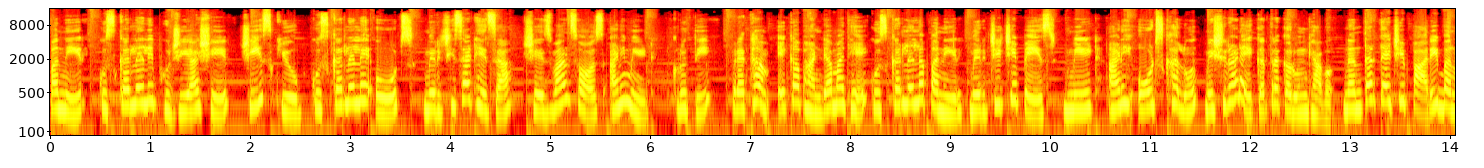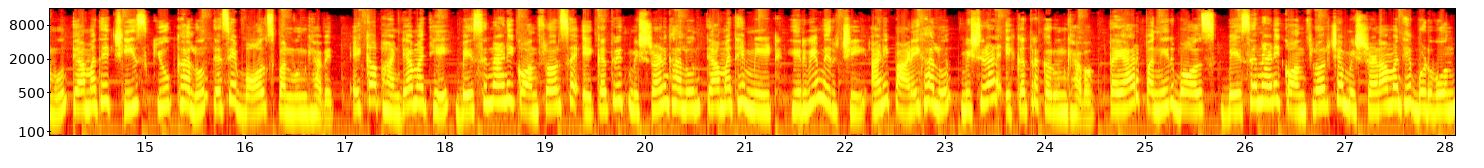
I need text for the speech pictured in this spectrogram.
पनीर कुस्करलेली भुजिया शेव चीज क्यूब कुस्करलेले ओट्स मिरचीचा ठेचा शेजवान सॉस आणि मीठ. कृती प्रथम एका भांड्यामध्ये कुस्करलेलं पनीर मिरचीची पेस्ट मीठ आणि ओट्स घालून मिश्रण एकत्र करून घ्यावं. नंतर त्याची पारी बनवून त्यामध्ये चीज क्यूब घालून त्याचे बॉल्स बनवून घ्यावेत. एका भांड्यामध्ये बेसन आणि कॉर्नफ्लोअरचं एकत्रित मिश्रण घालून त्यामध्ये मीठ हिरवी मिरची आणि पाणी घालून मिश्रण एकत्र करून घ्यावं. तयार पनीर बॉल्स बेसन आणि कॉर्नफ्लोअरच्या मिश्रणामध्ये बुडवून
